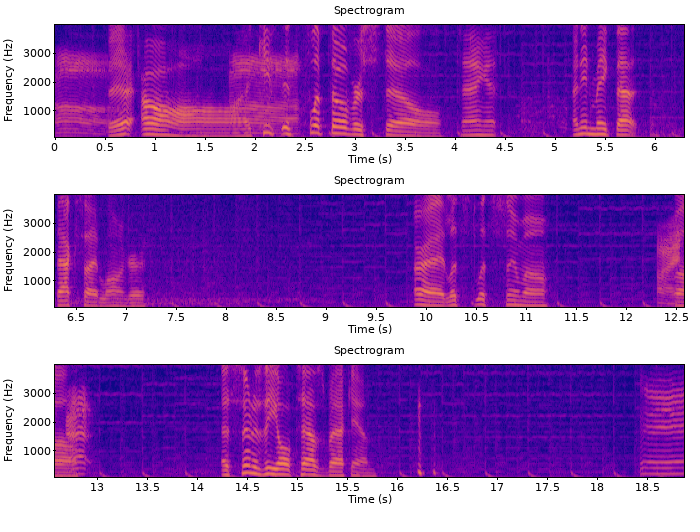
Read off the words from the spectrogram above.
Oh. There. Oh, it keeps it Ah. flipped over still. Dang it. I need to make that backside longer. All right, let's let's sumo. All right. well, Pat, As soon as he all tabs back in. eh,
